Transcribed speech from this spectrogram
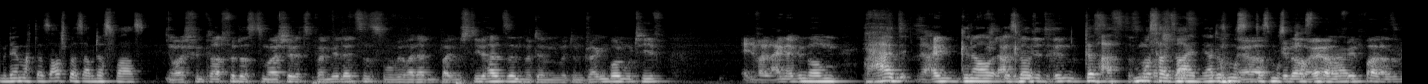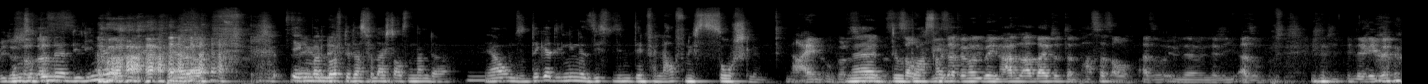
Mit der macht das auch Spaß, aber das war's. Aber ich finde gerade für das zum Beispiel jetzt bei mir letztens, wo wir bei, der, bei dem Stil halt sind, mit dem, mit dem Dragon Ball Motiv, Elfer Liner genommen, Ja, rein, genau, klare das Linie läuft- drin, das passt. muss macht halt Spaß. sein. Ja, das muss, Ja, das muss genau, passen. ja, auf jeden Fall. Also wie du Umso schon dünner die Linie, ja, irgendwann läuft dir das vielleicht auseinander. Ja, umso dicker die Linie, siehst du den, den Verlauf nicht so schlimm. Nein, um Gottes Ne, Willen. Das du- ist du auch, hast wie halt- gesagt, wenn man über die Nadel arbeitet, dann passt das auch. Also in der, in der, Li- also in der Regel.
